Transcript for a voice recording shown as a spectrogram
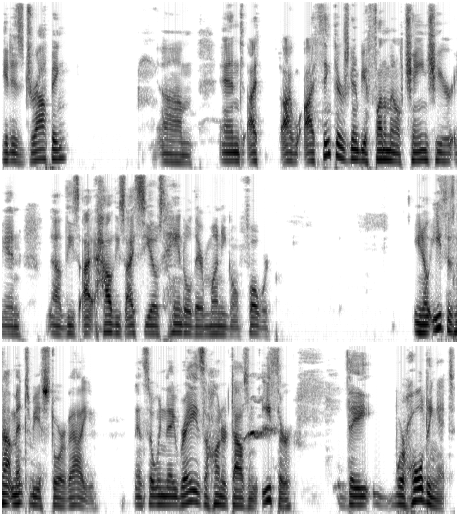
It is dropping. Um, and I, I, I think there's going to be a fundamental change here in uh, these how these ICOs handle their money going forward. You know, ETH is not meant to be a store of value, and so when they raise a hundred thousand Ether, they were holding it.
